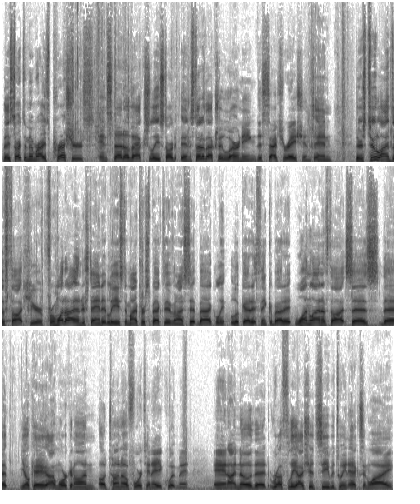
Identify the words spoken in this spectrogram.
they start to memorize pressures instead of actually start instead of actually learning the saturations and there's two lines of thought here from what i understand at least in my perspective and i sit back look at it think about it one line of thought says that you know okay i'm working on a ton of 410a equipment and i know that roughly i should see between x and y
